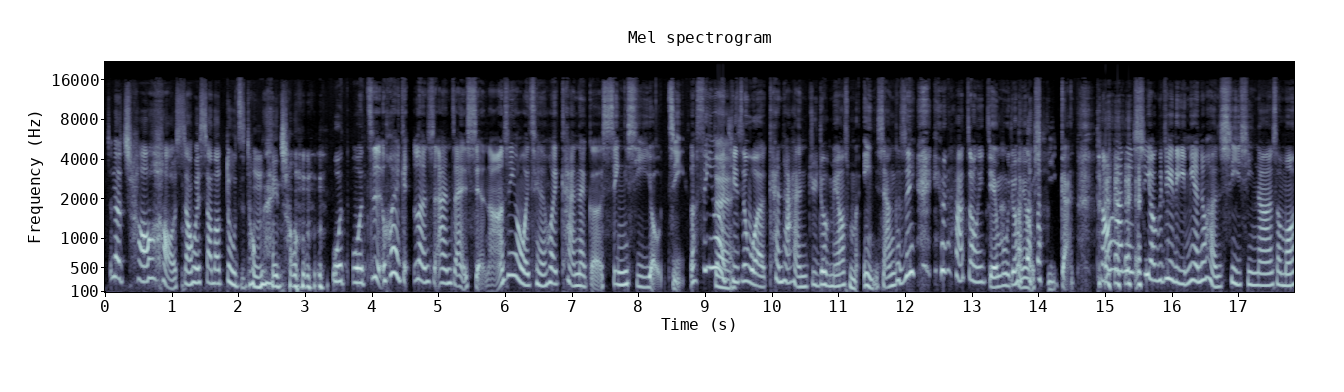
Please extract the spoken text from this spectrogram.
真的超好笑，会笑到肚子痛那一种。我我只会认识安宰贤啊，是因为我以前会看那个《新西游记》，是因为其实我看他韩剧就没有什么印象，可是因为他综艺节目就很有喜感，然后他在《西游记》里面就很细心啊，什么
